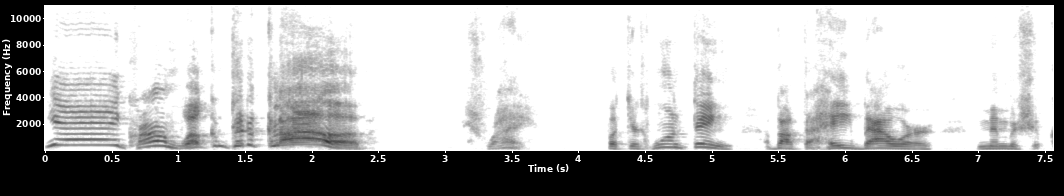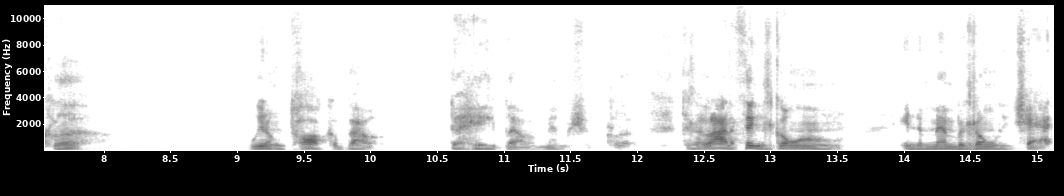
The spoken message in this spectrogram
Yay, Crumb. Welcome to the club. That's right. But there's one thing about the Hey Bower membership club we don't talk about the Hey Bower Membership Club because a lot of things go on in the members only chat.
